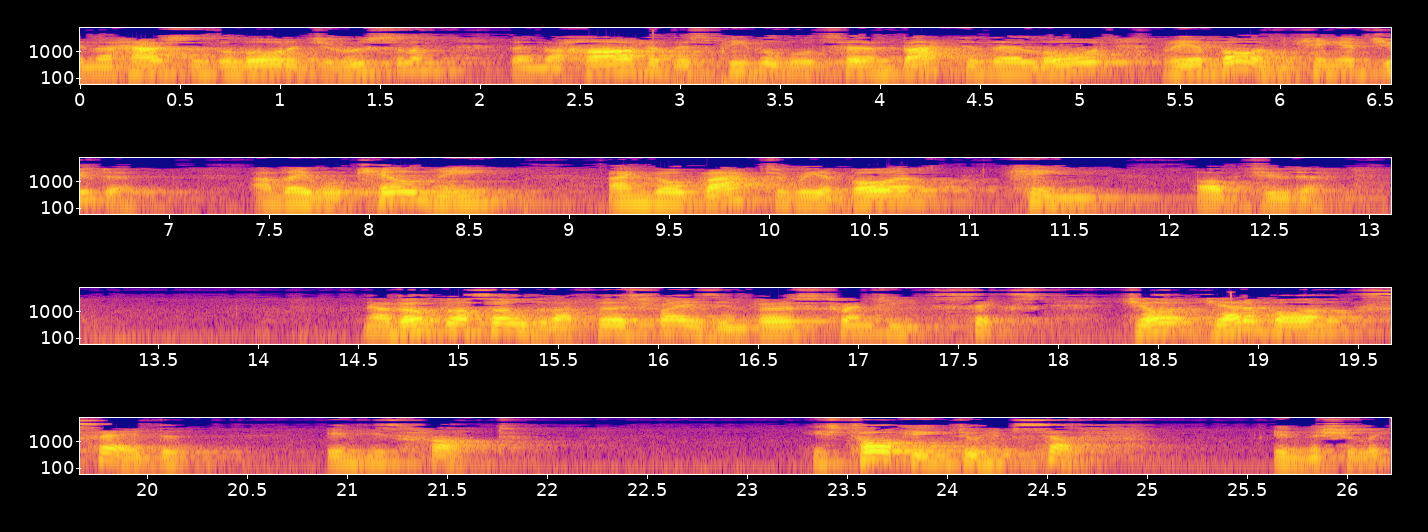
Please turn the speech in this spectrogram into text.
in the house of the Lord at Jerusalem, then the heart of this people will turn back to their Lord, Rehoboam, king of Judah, and they will kill me and go back to Rehoboam, king of Judah. Now don't gloss over that first phrase in verse 26. Jeroboam said in his heart. He's talking to himself initially.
